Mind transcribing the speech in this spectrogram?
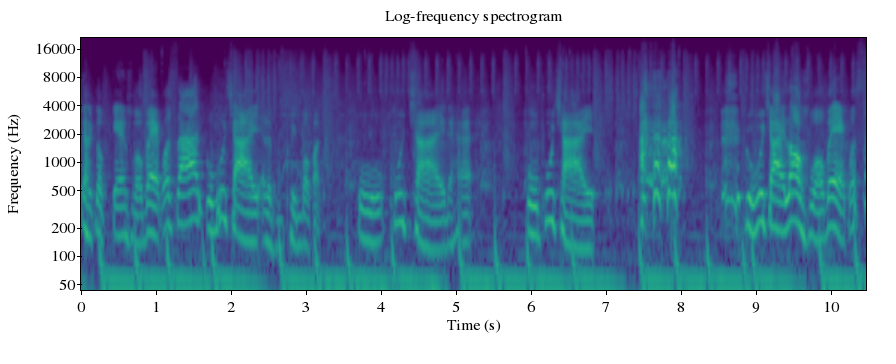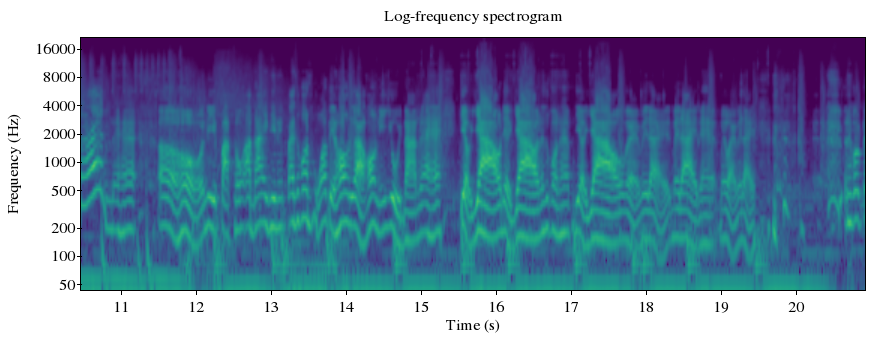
อยากตบแกนหัวแบกว่าซ่านกูผู้ชายอะไรผมพิมพ์บอกก่อน กูผู้ชายนะฮะ กูผู้ชาย กูผู้ชายล่องหัวแบกว่าซ่านนะฮะ เออโห นี่ปักธงอัดได้อีกทีนึง ไปทุกคน ผมว่าเปลี่ยนห้องดีกว่า ห้องนี้อยู่นานไม่ได้ฮะ เดี๋ยวยาว เดี๋ยวยาวนะทุกคนครับ เดี๋ยวยาว แหม ไม่ได้ ไม่ได้นะฮะ ไม่ไหว ไม่ได้ทุกคนไป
